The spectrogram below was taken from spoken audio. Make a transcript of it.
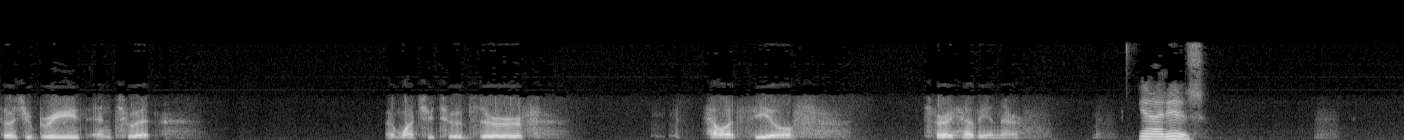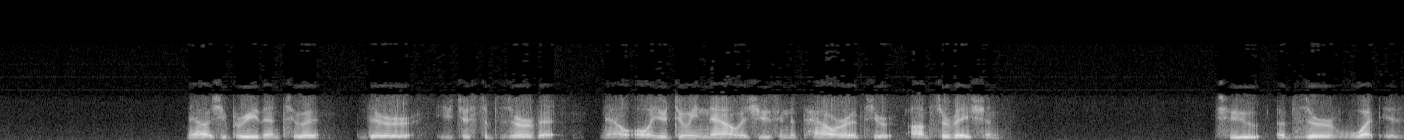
So as you breathe into it, I want you to observe how it feels It's very heavy in there. Yeah, it is. Now, as you breathe into it, there you just observe it. Now, all you're doing now is using the power of your observation to observe what is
